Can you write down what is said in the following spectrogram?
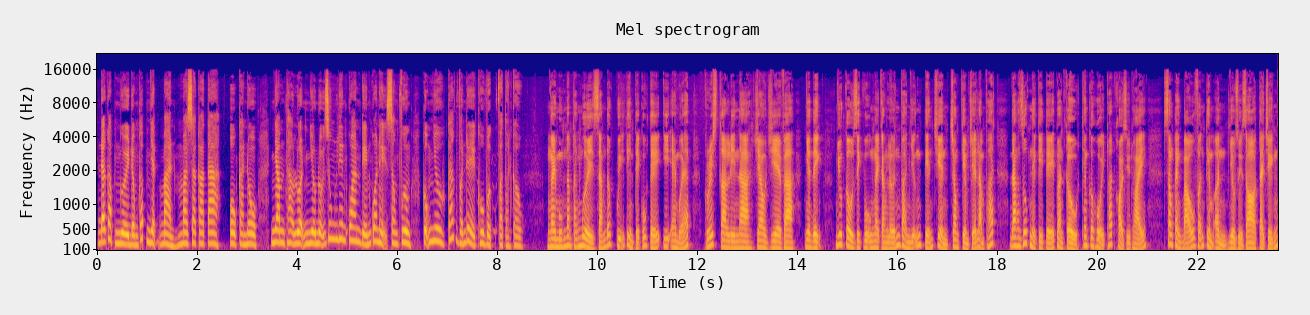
đã gặp người đồng cấp Nhật Bản Masakata Okano nhằm thảo luận nhiều nội dung liên quan đến quan hệ song phương cũng như các vấn đề khu vực và toàn cầu. Ngày 5 tháng 10, Giám đốc Quỹ tiền tệ quốc tế IMF Kristalina Georgieva nhận định nhu cầu dịch vụ ngày càng lớn và những tiến triển trong kiềm chế lạm phát đang giúp nền kinh tế toàn cầu thêm cơ hội thoát khỏi suy thoái, song cảnh báo vẫn tiềm ẩn nhiều rủi ro tài chính.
